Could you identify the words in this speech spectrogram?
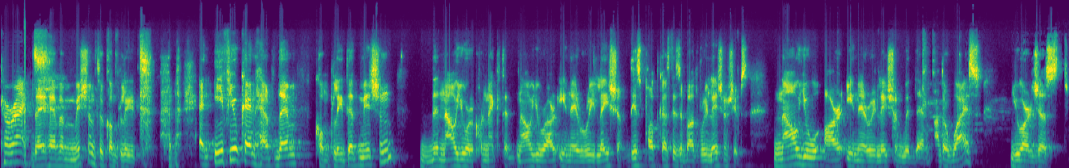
Correct. They have a mission to complete. and if you can help them complete that mission, then now you are connected. Now you are in a relation. This podcast is about relationships. Now you are in a relation with them. Otherwise, you are just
